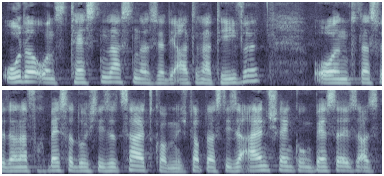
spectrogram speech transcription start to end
oder uns testen lassen. Das ist ja die Alternative. Und dass wir dann einfach besser durch diese Zeit kommen. Ich glaube, dass diese Einschränkung besser ist, als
